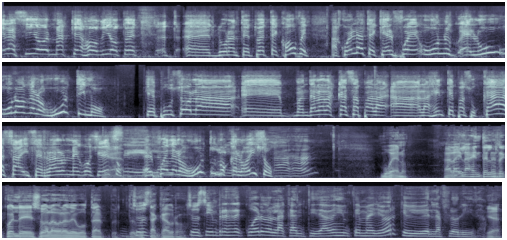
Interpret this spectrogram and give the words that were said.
él ha sido el más que jodió todo este- eh, durante todo este COVID. Acuérdate que él fue un, el, u- uno de los últimos que puso la eh, mandar a las casas para la- a, la gente para sus casas y cerrar los negocios. y Yeah. Eso. Sí, él fue de los últimos que lo hizo. Ajá. Bueno, ojalá y la gente les recuerde eso a la hora de votar. Yo, Está cabrón. yo siempre recuerdo la cantidad de gente mayor que vive en la Florida. Yeah.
